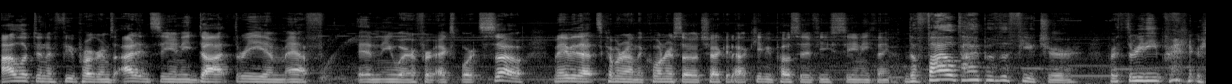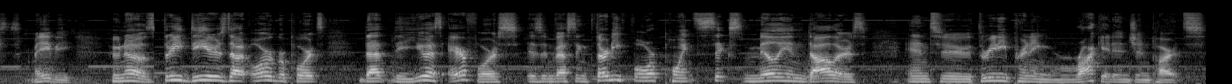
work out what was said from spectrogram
I looked in a few programs, I didn't see any .3MF anywhere for exports. So maybe that's coming around the corner, so check it out. Keep me posted if you see anything. The file type of the future for 3D printers, maybe. Who knows? 3Ders.org reports that the US Air Force is investing $34.6 million into 3D printing rocket engine parts.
